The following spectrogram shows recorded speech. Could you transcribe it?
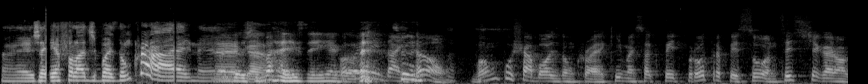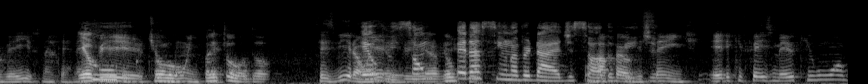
É, já ia falar de Boys Don't Cry, né? É, demais, hein, agora. Vamos emendar, então? Vamos puxar Boys Don't Cry aqui, mas só que feito por outra pessoa. Não sei se chegaram a ver isso na internet. Eu vi. muito. Foi tudo. Vocês viram eu ele? Vi só um pedacinho, na verdade, só o Rafael do vídeo. Vicente, ele que fez meio que uma,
